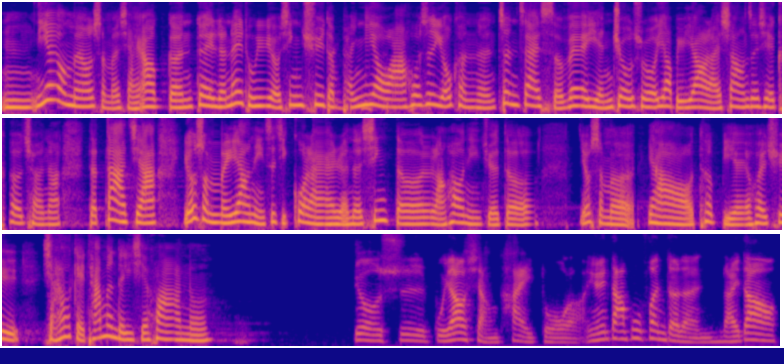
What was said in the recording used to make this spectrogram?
嗯，你有没有什么想要跟对人类图有兴趣的朋友啊，或是有可能？正在 survey 研究说要不要来上这些课程呢？的大家有什么样你自己过来人的心得？然后你觉得有什么要特别会去想要给他们的一些话呢？就是不要想太多了，因为大部分的人来到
